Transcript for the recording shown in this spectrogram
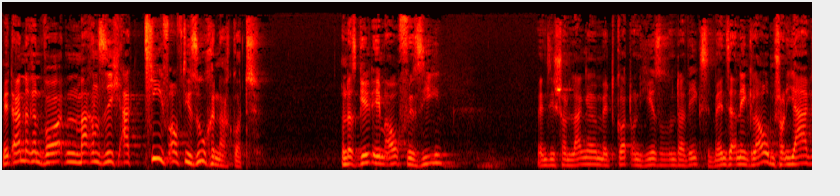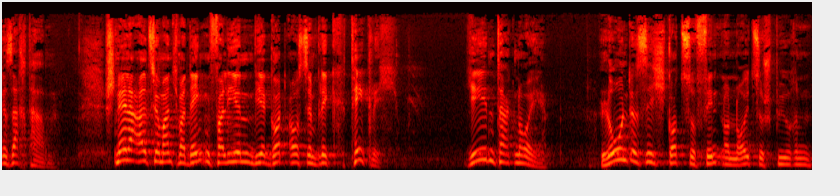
Mit anderen Worten, machen Sie sich aktiv auf die Suche nach Gott. Und das gilt eben auch für Sie, wenn Sie schon lange mit Gott und Jesus unterwegs sind, wenn Sie an den Glauben schon Ja gesagt haben. Schneller als wir manchmal denken, verlieren wir Gott aus dem Blick täglich. Jeden Tag neu lohnt es sich, Gott zu finden und neu zu spüren,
